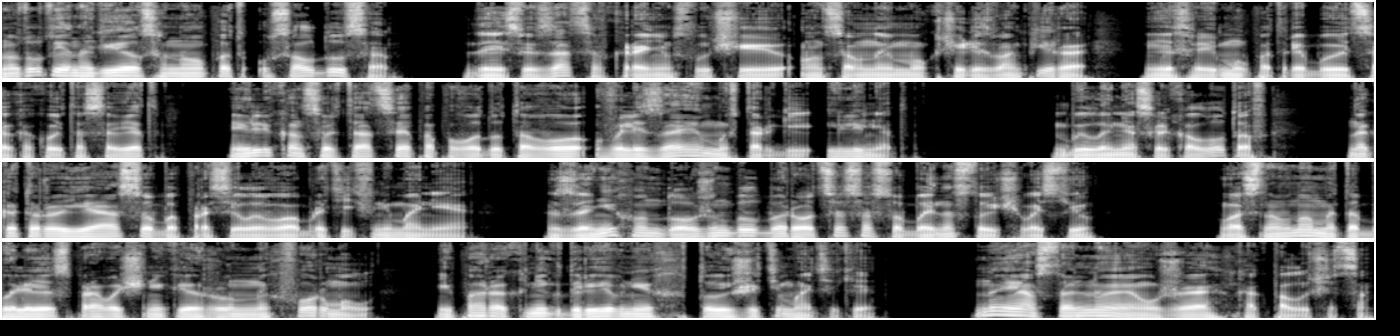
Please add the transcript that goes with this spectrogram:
Но тут я надеялся на опыт у Салдуса, да и связаться в крайнем случае он со мной мог через вампира, если ему потребуется какой-то совет или консультация по поводу того, вылезаем мы в торги или нет. Было несколько лотов, на которые я особо просил его обратить внимание. За них он должен был бороться с особой настойчивостью. В основном это были справочники рунных формул и пара книг древних той же тематики. Ну и остальное уже как получится.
